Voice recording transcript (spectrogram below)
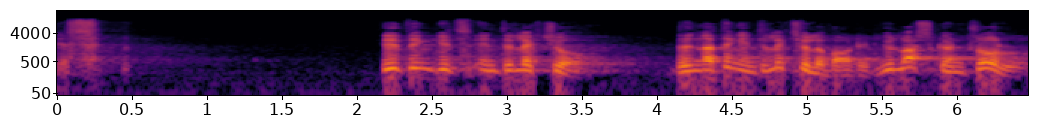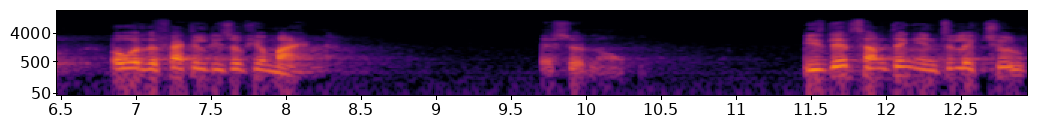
Yes. They think it's intellectual. There's nothing intellectual about it. You lost control over the faculties of your mind. Yes or no? Is there something intellectual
